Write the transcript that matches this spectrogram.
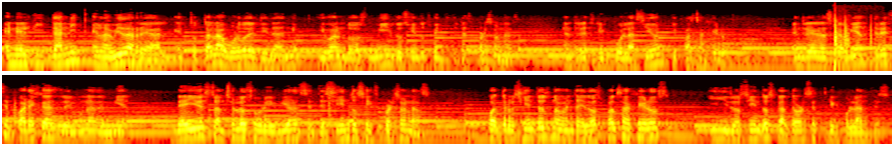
En el Titanic, en la vida real, en total a bordo del Titanic iban 2.223 personas, entre tripulación y pasajeros, entre las que habían 13 parejas de luna de miel. De ellos tan solo sobrevivieron 706 personas, 492 pasajeros y 214 tripulantes.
